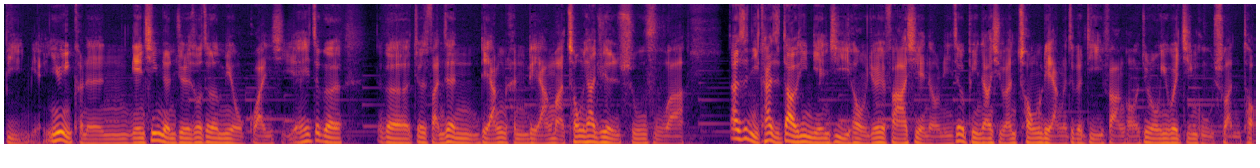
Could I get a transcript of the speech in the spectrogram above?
避免，因为你可能年轻人觉得说这个没有关系，诶，这个那个就是反正凉很凉嘛，冲下去很舒服啊，但是你开始到一定年纪以后，你就会发现哦，你这个平常喜欢冲凉的这个地方哦，就容易会筋骨酸痛。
